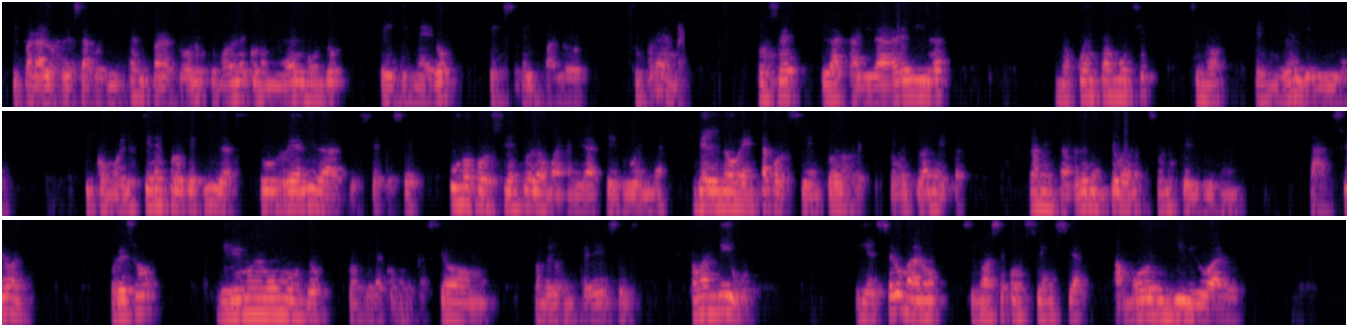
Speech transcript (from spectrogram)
y para los desarrollistas y para todos los que mueven la economía del mundo, el dinero es el valor supremo. Entonces, la calidad de vida no cuenta mucho, sino el nivel de vida. Y como ellos tienen protegida su realidad, ese, ese 1% de la humanidad que es dueña del 90% de los recursos del planeta, lamentablemente, bueno, son los que dirigen las acciones. Por eso Vivimos en un mundo donde la comunicación, donde los intereses son ambiguos. Y el ser humano, si no hace conciencia a modo individual,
